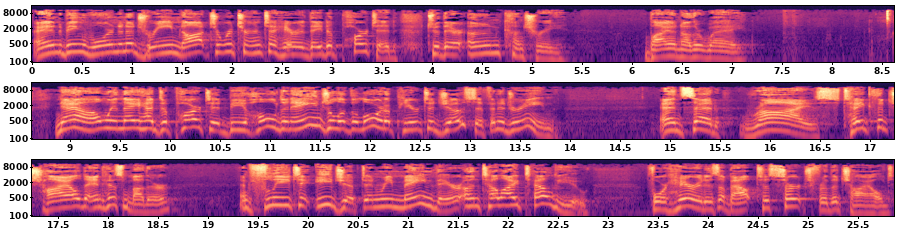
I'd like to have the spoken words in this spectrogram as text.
And being warned in a dream not to return to Herod, they departed to their own country by another way. Now, when they had departed, behold, an angel of the Lord appeared to Joseph in a dream and said, Rise, take the child and his mother, and flee to Egypt and remain there until I tell you, for Herod is about to search for the child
